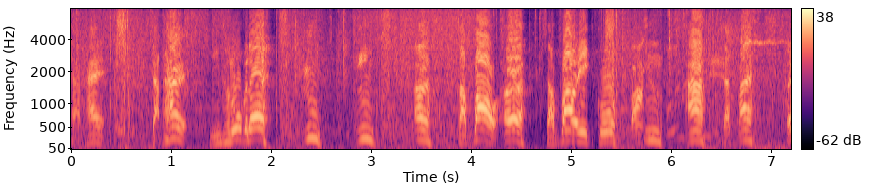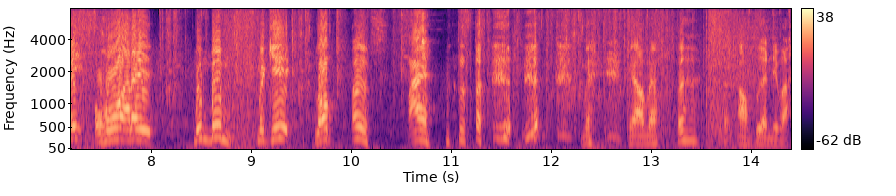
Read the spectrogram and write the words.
จัดให้จัดให้ยิงทะลุไปเลยอืมอืมเออสับเบ้าเออสับเบ้าอีกกูอืมอะจัดไปเฮ้ยโอ้โหอะไรบึ้มบึ้มเมื่อกี้ลบเออไปไม่ไม่เอาไม่เอาเออเอาเพื่อนดีกว่า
